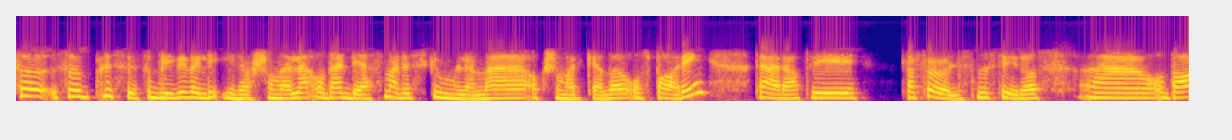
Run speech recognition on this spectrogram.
Så, så, plutselig så blir vi veldig irrasjonelle, og det er det som er det skumle med aksjemarkedet og sparing. Det er at vi lar følelsene styre oss. Eh, og da,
